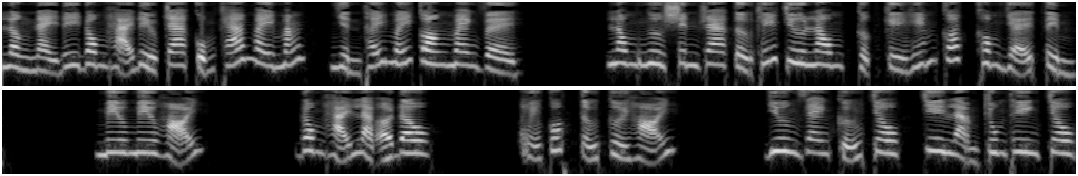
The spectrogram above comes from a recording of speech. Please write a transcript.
Lần này đi Đông Hải điều tra cũng khá may mắn, nhìn thấy mấy con mang về. Long ngư sinh ra từ khí chư long, cực kỳ hiếm có, không dễ tìm. Miêu Miêu hỏi. Đông Hải là ở đâu? Huyện cốt tử cười hỏi. Dương Giang Cửu Châu, chia làm Trung Thiên Châu,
